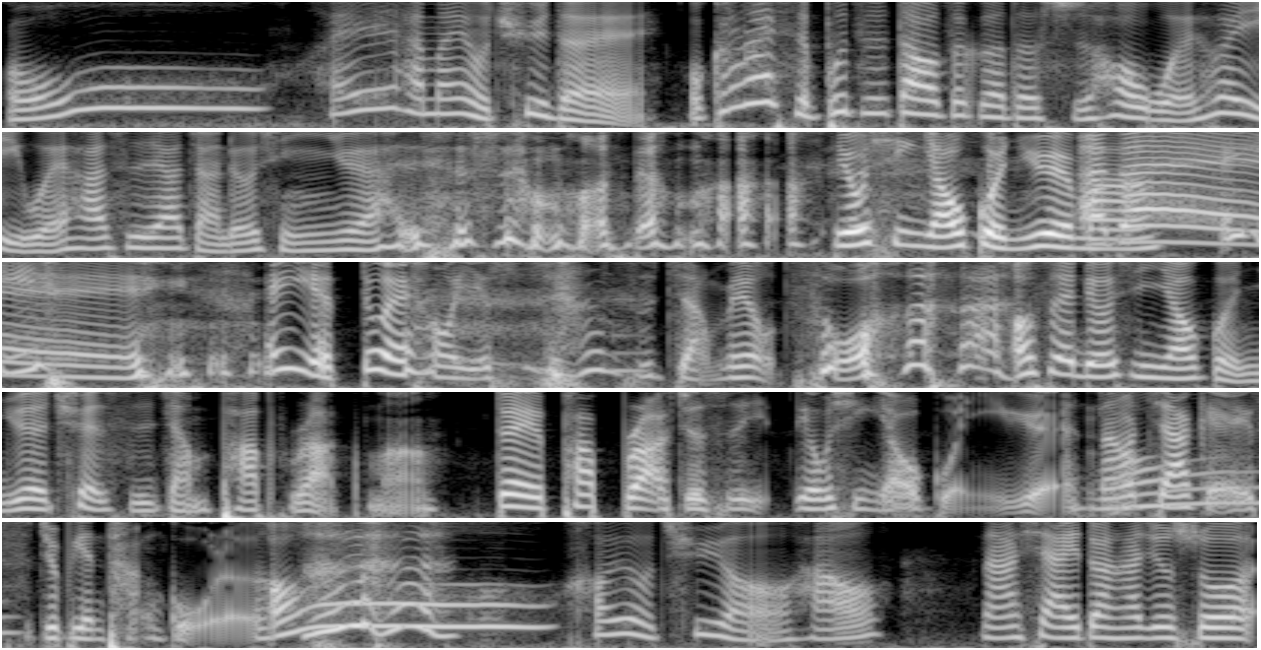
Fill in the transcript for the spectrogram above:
哦。哎，还蛮有趣的哎！我刚开始不知道这个的时候，我也会以为他是要讲流行音乐还是什么的吗？流行摇滚乐吗？啊、对，哎也对哈，也是这样子讲没有错。哦，所以流行摇滚乐确实讲 pop rock 吗？对，pop rock 就是流行摇滚音乐，然后加个 s 就变糖果了。哦，好有趣哦！好，那下一段他就说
